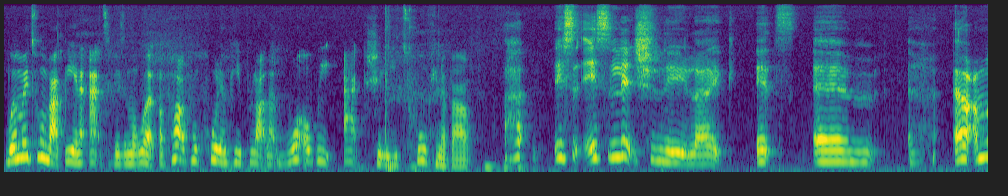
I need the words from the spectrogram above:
when we're talking about being an activism at work. Apart from calling people out, like what are we actually talking about? Uh, it's it's literally like it's um Uh, I'm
